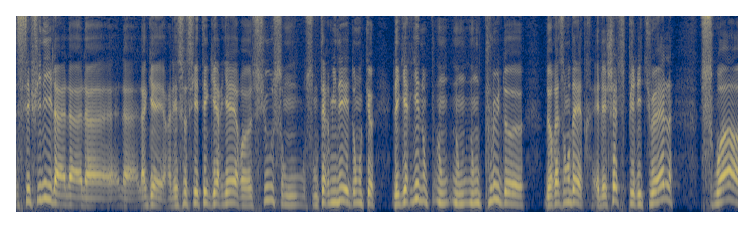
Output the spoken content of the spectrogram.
c'est fini la, guerre. Les sociétés guerrières euh, Sioux sont, terminées, donc les guerriers n'ont plus de, raison d'être. Et les chefs spirituels, soit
